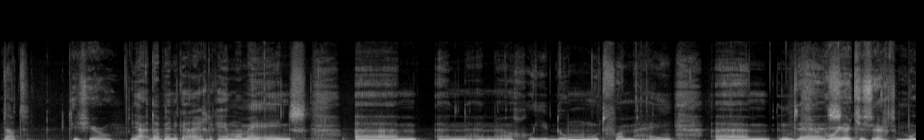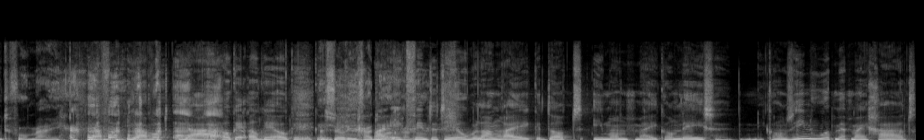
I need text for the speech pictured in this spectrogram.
dat. Ticio? Ja, daar ben ik het eigenlijk helemaal mee eens. Um, een, een, goede dom moet voor mij. Um, de Hoor je wat je zegt? Moet voor mij. Ja, ja, wat, ja oké, oké, oké. Sorry, ga door. Maar ik vind het heel belangrijk dat iemand mij kan lezen. Die kan zien hoe het met mij gaat.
